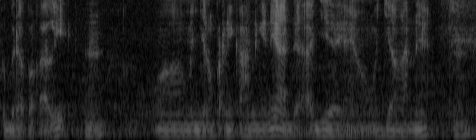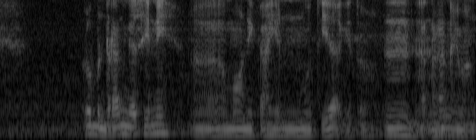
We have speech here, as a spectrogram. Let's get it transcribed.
beberapa kali Hmm. eh, menjelang pernikahan ini ada aja yang jangannya Hmm. lo beneran gak sih nih eh, mau nikahin Mutia gitu Hmm. karena kan emang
